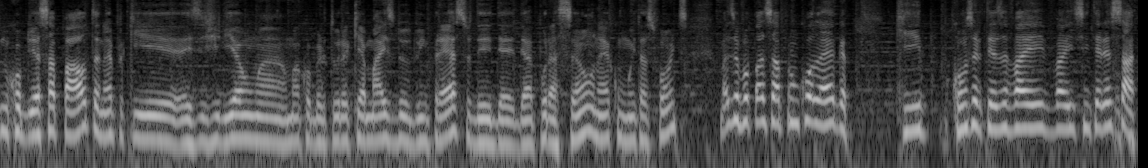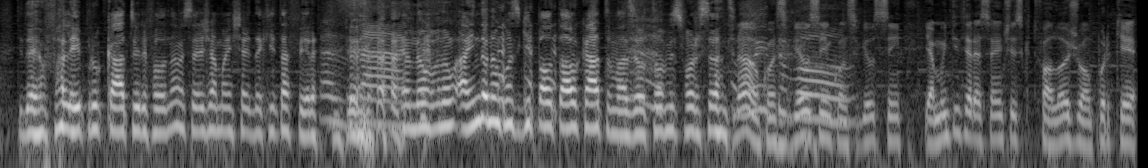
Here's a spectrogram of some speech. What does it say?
não cobrir essa pauta, né, porque exigiria uma, uma cobertura que é mais do, do impresso, de, de, de apuração, né, com muitas fontes, mas eu vou passar para um colega que com certeza vai, vai se interessar. E daí eu falei pro Cato, ele falou, não, isso aí já é manchete da quinta-feira. Azar. eu não, não- ainda não consegui pautar o Cato, mas eu tô me esforçando. Não, conseguiu sim, conseguiu sim. E é muito interessante isso que tu falou, João, porque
